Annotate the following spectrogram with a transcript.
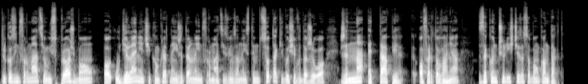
tylko z informacją i z prośbą o udzielenie Ci konkretnej i rzetelnej informacji związanej z tym, co takiego się wydarzyło, że na etapie ofertowania zakończyliście ze sobą kontakt.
